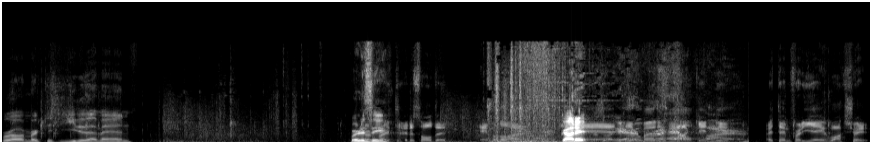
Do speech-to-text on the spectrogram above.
Bro, Merc just yeeted that man. Where is he? Right there, just hold it. Aim a little higher. Got it. Yeah, everybody fucking me. Right there in front of you. Yeah, walk straight.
